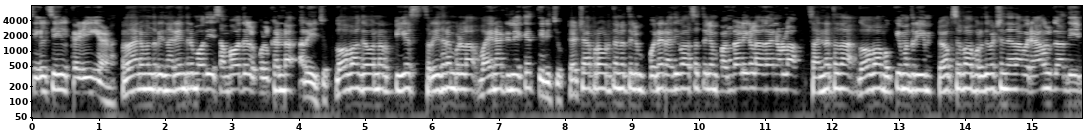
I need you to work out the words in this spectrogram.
ചികിത്സയിൽ കഴിയുകയാണ്. പ്രധാനമന്ത്രി നരേന്ദ്രമോദി സംഭവത്തിൽ ഉത്കണ്ഠ അറിയിച്ചു. Goa governor P S Sreedharan Pillai വയനാട്ടിലേക്ക് തിരിച്ചു. രക്ഷാപ്രവർത്തനത്തിലും പുനരധിവാസത്തിലും പങ്കാളികളാകാനുള്ള സന്നദ്ധത ഗോവ മുഖ്യമന്ത്രിയും ലോക്സഭാ പ്രതിപക്ഷ നേതാവ് രാഹുൽ ഗാന്ധിയും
